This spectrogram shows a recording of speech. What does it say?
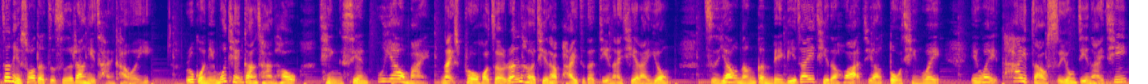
这里说的只是让你参考而已。如果你目前刚产后，请先不要买 Nice Pro 或者任何其他牌子的挤奶器来用。只要能跟 baby 在一起的话，就要多亲喂，因为太早使用挤奶器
